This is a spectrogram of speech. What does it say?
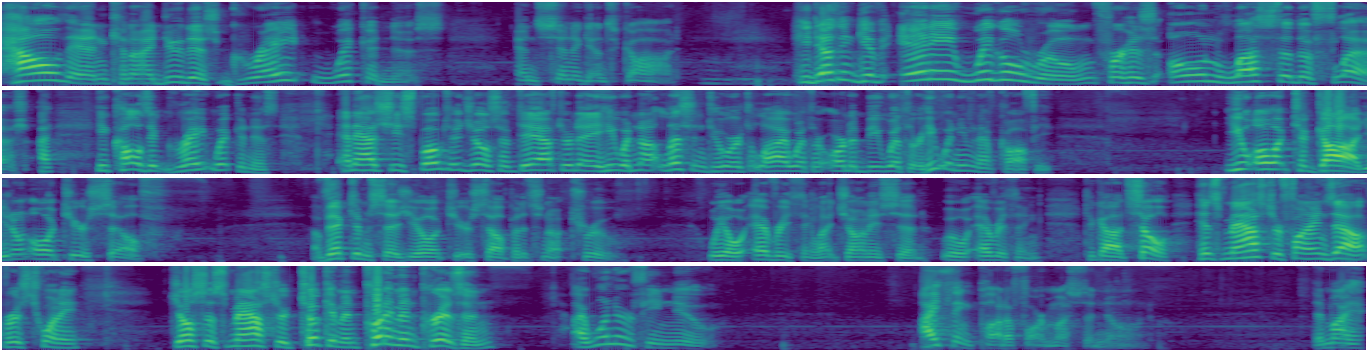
How then can I do this great wickedness and sin against God? He doesn't give any wiggle room for his own lust of the flesh. I, he calls it great wickedness. And as she spoke to Joseph day after day, he would not listen to her to lie with her or to be with her. He wouldn't even have coffee. You owe it to God, you don't owe it to yourself. A victim says you owe it to yourself, but it's not true. We owe everything, like Johnny said. We owe everything to God. So his master finds out, verse 20, Joseph's master took him and put him in prison. I wonder if he knew. I think Potiphar must have known that my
